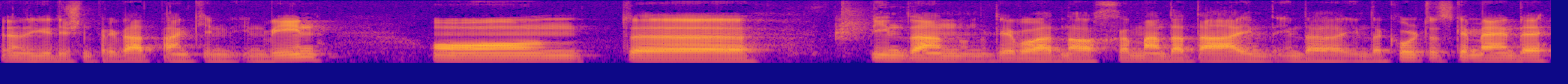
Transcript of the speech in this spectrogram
in einer jüdischen Privatbank in, in Wien. Und äh, bin dann geworden auch Mandatar in, in, der, in der Kultusgemeinde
